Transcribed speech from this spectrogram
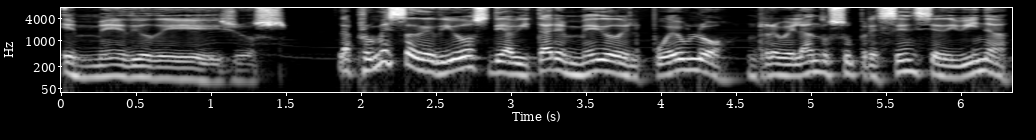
en medio de ellos. La promesa de Dios de habitar en medio del pueblo, revelando su presencia divina,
